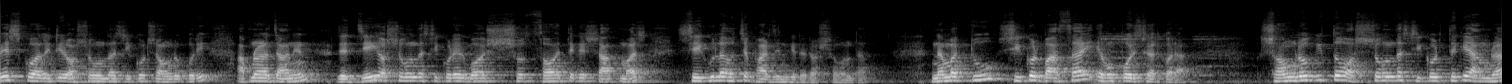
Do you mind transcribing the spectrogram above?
বেস্ট কোয়ালিটির অশ্বগন্ধা শিকড় সংগ্রহ করি। আপনারা জানেন যে যেই অশ্বগন্ধা শিকড়ের বয়স ছয় থেকে সাত মাস, সেগুলো হচ্ছে ভার্জিন গ্রেডের অশ্বগন্ধা। নাম্বার টু, শিকড় বাছাই এবং পরিষ্কার করা। সংরক্ষিত অশ্বগন্ধা শিকড় থেকে আমরা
